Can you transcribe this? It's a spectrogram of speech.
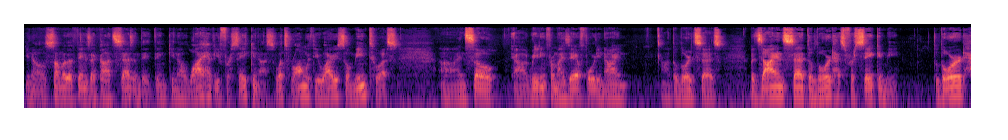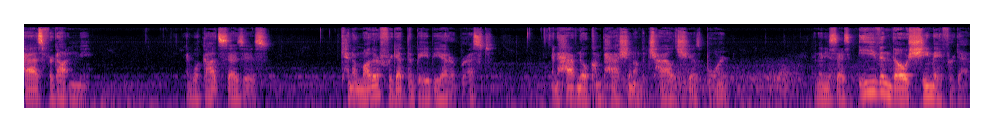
you know some of the things that God says and they think, you know, why have you forsaken us? What's wrong with you? Why are you so mean to us? Uh, and so, uh, reading from Isaiah 49, uh, the Lord says, but Zion said, The Lord has forsaken me. The Lord has forgotten me. And what God says is, Can a mother forget the baby at her breast and have no compassion on the child she has born? And then he says, Even though she may forget.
